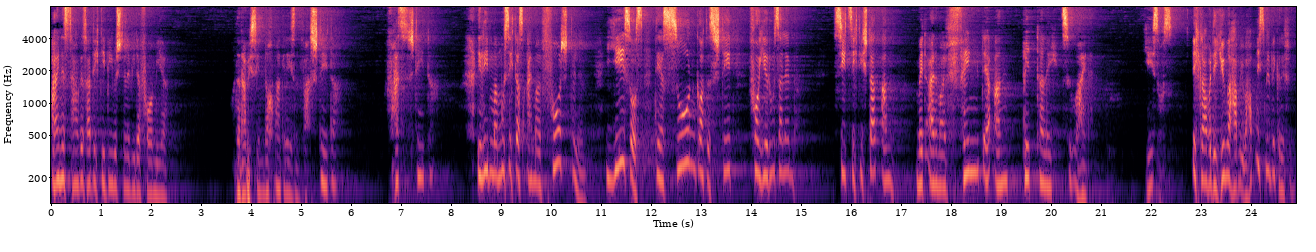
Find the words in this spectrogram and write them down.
Eines Tages hatte ich die Bibelstelle wieder vor mir. Und dann habe ich sie nochmal gelesen. Was steht da? Was steht da? Ihr Lieben, man muss sich das einmal vorstellen. Jesus, der Sohn Gottes, steht vor Jerusalem, sieht sich die Stadt an. Mit einmal fängt er an, bitterlich zu weinen. Jesus. Ich glaube, die Jünger haben überhaupt nichts mehr begriffen.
